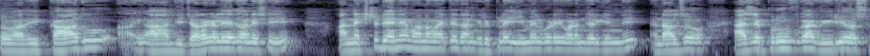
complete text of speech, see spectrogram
సో అది కాదు అది జరగలేదు అనేసి ఆ నెక్స్ట్ డేనే మనం అయితే దానికి రిప్లై ఈమెయిల్ కూడా ఇవ్వడం జరిగింది. అండ్ ఆల్సో యాజ్ ఏ ప్రూఫ్గా వీడియోస్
